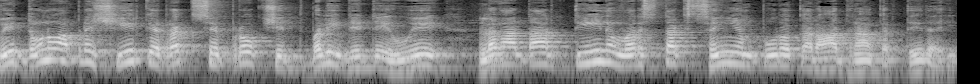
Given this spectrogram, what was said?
वे दोनों अपने शीर के रक्त से प्रोक्षित बलि देते हुए लगातार तीन वर्ष तक संयम पूर्वक आराधना करते रहे।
